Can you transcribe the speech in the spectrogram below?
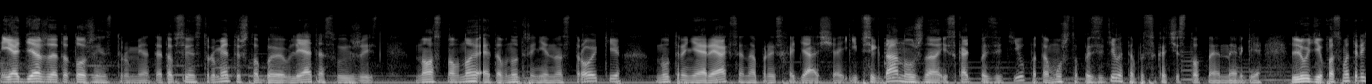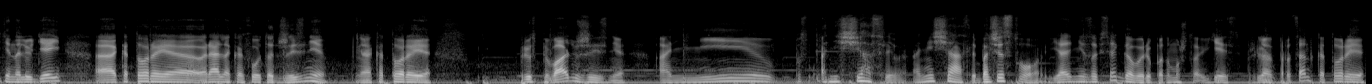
И одежда это тоже инструмент. Это все инструменты, чтобы влиять на свою жизнь. Но основное это внутренние настройки, внутренняя реакция на происходящее. И всегда нужно искать позитив, потому что позитив это высокочастотная энергия. Люди, посмотрите на людей, э, которые реально кайфуют от жизни, э, которые преуспевают в жизни, они, они счастливы, они счастливы, большинство. Я не за всех говорю, потому что есть определенный процент, которые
